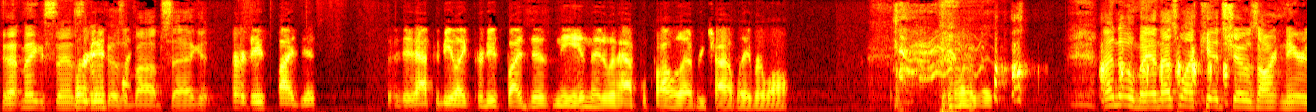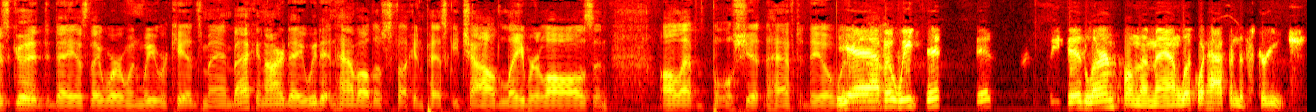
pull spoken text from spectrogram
That makes sense Produced because by- of Bob Saget. produced by Disney. They'd have to be like produced by Disney, and they would have to follow every child labor law. One of those- I know, man. That's why kids shows aren't near as good today as they were when we were kids, man. Back in our day, we didn't have all those fucking pesky child labor laws and all that bullshit to have to deal with. yeah, Uh, but we did, did we did learn from them, man. Look what happened to Screech.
